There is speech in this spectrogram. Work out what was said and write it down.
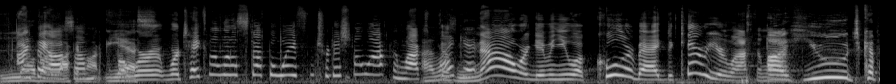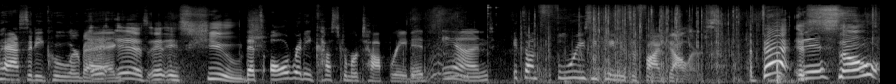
love Aren't they our awesome? Lock and lock. But we're we're taking a little step away from traditional lock and locks I because like it. now we're giving you a cooler bag to carry your lock and lock. a lock. huge capacity cooler bag. It is. It is huge. that's already customer top rated and it's on four easy payments of five dollars that is this so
